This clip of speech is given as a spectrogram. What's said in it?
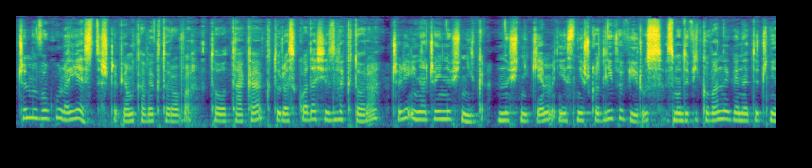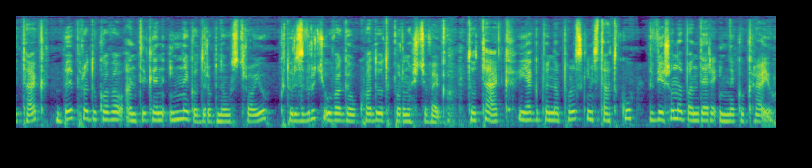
czym w ogóle jest szczepionka wektorowa? To taka, która składa się z wektora, czyli inaczej nośnika. Nośnikiem jest nieszkodliwy wirus zmodyfikowany genetycznie tak, by produkował antygen innego drobnoustroju, który zwróci uwagę układu odpornościowego. To tak, jakby na polskim statku wywieszono banderę innego kraju.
